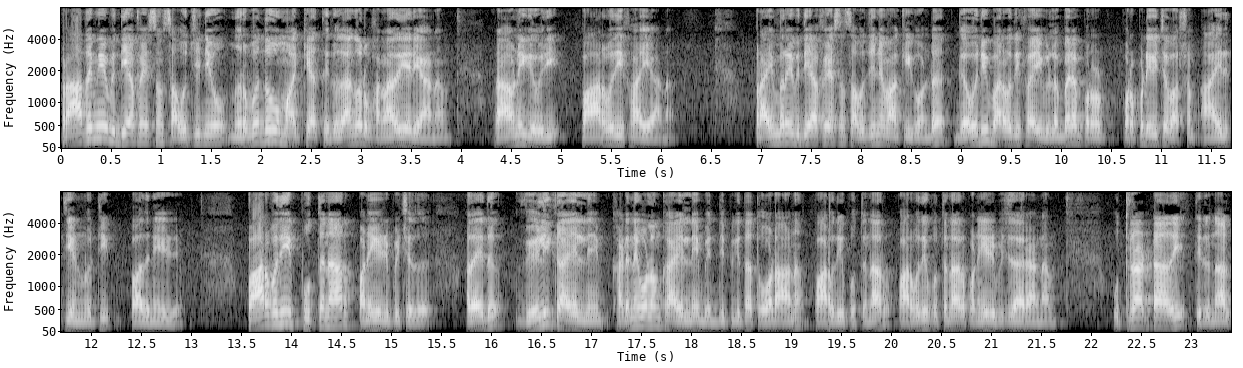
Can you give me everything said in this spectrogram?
പ്രാഥമിക വിദ്യാഭ്യാസം സൗജന്യവും നിർബന്ധവുമാക്കിയ തിരുവിതാംകൂർ ഭരണാധികാരിയാണ് റാണി ഗൗരി പാർവതി ആണ്. പ്രൈമറി വിദ്യാഭ്യാസം സൗജന്യമാക്കിക്കൊണ്ട് ഗൗരി പാർവതി ഫായ് വിളംബരം പുറ- പുറപ്പെടുവിച്ച വർഷം ആയിരത്തി എണ്ണൂറ്റി പതിനേഴ് പാർവതി പുത്തനാർ പണികഴിപ്പിച്ചത് അതായത് വേളി കായലിനെയും കടനകുളം കായലിനെയും ബന്ധിപ്പിക്കുന്ന തോടാണ് പാർവതി പുത്തനാർ. പാർവതി പുത്തനാർ പണികഴിപ്പിച്ചതാരാണ് ഉത്രാട്ടാതി തിരുനാൾ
